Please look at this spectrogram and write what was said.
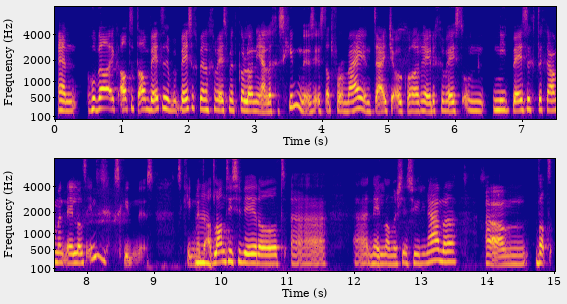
En hoewel ik altijd al beter bezig ben geweest met koloniale geschiedenis, is dat voor mij een tijdje ook wel een reden geweest om niet bezig te gaan met Nederlands-Indische geschiedenis. Dus ik ging met de hmm. Atlantische wereld, uh, uh, Nederlanders in Suriname. Um, wat,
